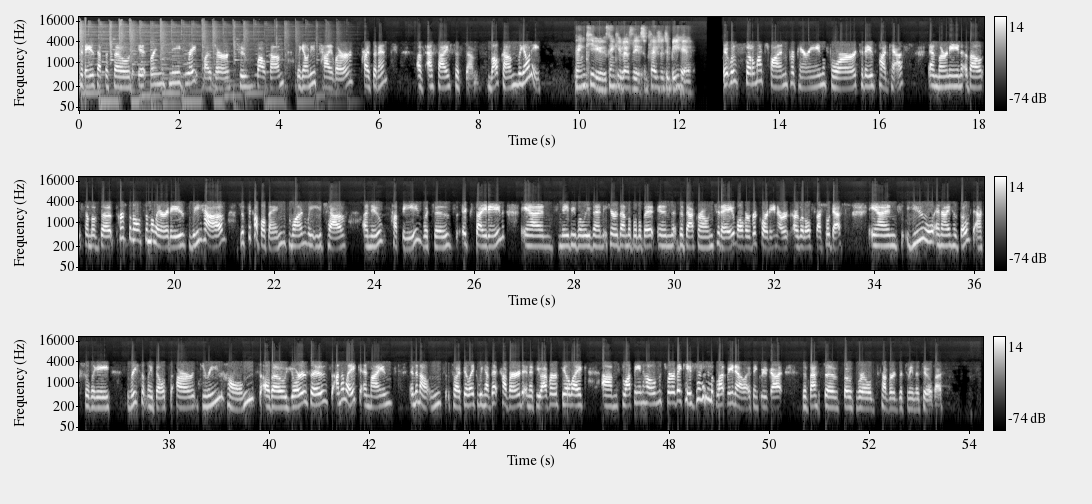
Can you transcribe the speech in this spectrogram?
Today's episode, it brings me great pleasure to welcome Leonie Tyler, President of SI Systems. Welcome, Leonie. Thank you. Thank you, Leslie. It's a pleasure to be here. It was so much fun preparing for today's podcast and learning about some of the personal similarities we have. Just a couple things. One, we each have a new puppy, which is exciting. And maybe we'll even hear them a little bit in the background today while we're recording our, our little special guests. And you and I have both actually recently built our dream homes, although yours is on a lake and mine's in the mountains. So I feel like we have that covered. And if you ever feel like um, swapping homes for a vacation, let me know. I think we've got the best of both worlds covered between the two of us.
